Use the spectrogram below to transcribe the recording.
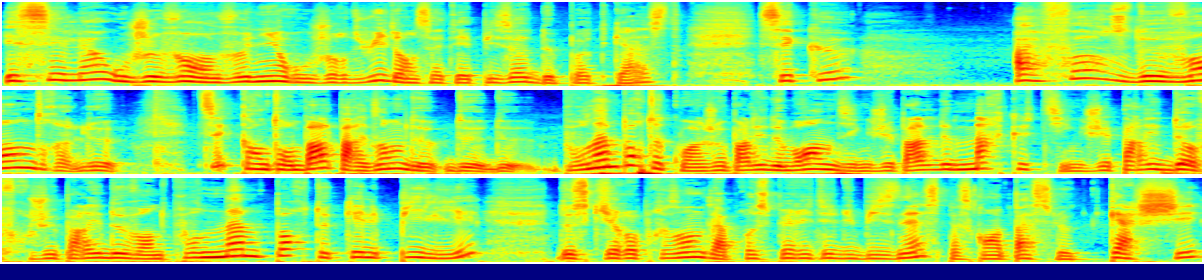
Et c'est là où je veux en venir aujourd'hui dans cet épisode de podcast, c'est que à force de vendre le... Tu sais, quand on parle par exemple de... de, pour n'importe quoi, je vais parler de branding, je vais parler de marketing, je vais parler d'offres, je vais parler de vente, pour n'importe quel pilier de ce qui représente la prospérité du business, parce qu'on va pas se le cacher,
